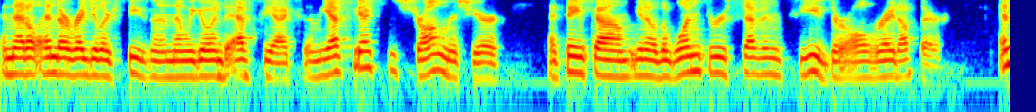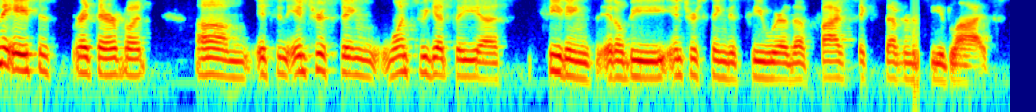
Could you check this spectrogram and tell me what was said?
and that'll end our regular season. And then we go into FCX, and the FCX is strong this year. I think um, you know the one through seven seeds are all right up there, and the eighth is right there. But um, it's an interesting. Once we get the uh, seedings, it'll be interesting to see where the five, six, seven seed lies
